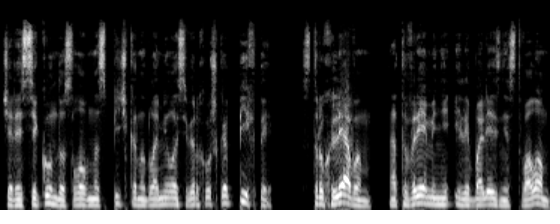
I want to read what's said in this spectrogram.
Через секунду, словно спичка, надломилась верхушка пихты с трухлявым от времени или болезни стволом.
